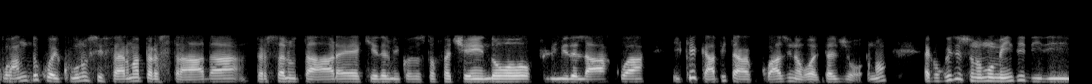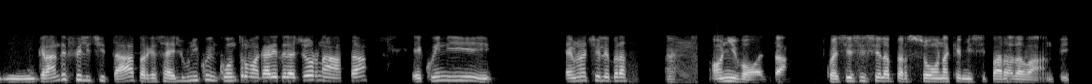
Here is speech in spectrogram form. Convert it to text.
quando qualcuno si ferma per strada per salutare, chiedermi cosa sto facendo, offrirmi dell'acqua, il che capita quasi una volta al giorno. Ecco, questi sono momenti di, di grande felicità perché sai, è l'unico incontro magari della giornata e quindi è una celebrazione ogni volta, qualsiasi sia la persona che mi si parla davanti.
